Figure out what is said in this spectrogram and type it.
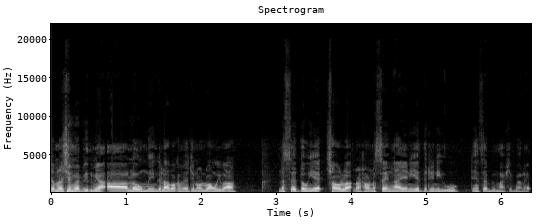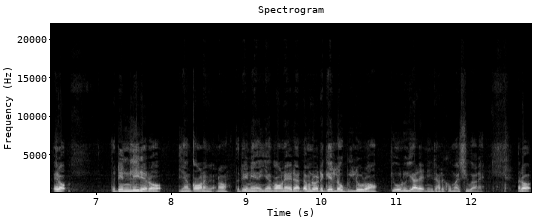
တမန်ရှင်မပြည်သူများအားလုံးမင်္ဂလာပါခင်ဗျာကျွန်တော်လွမ်းဝေပါ23ရက်6လ2025ရက်နေ့ရဲ့သတင်းတွေကိုတင်ဆက်ပေးမှာဖြစ်ပါတယ်အဲ့တော့သတင်းလေးတွေတော့အရင်ကောင်းတယ်ဗျာနော်သတင်းတွေအရင်ကောင်းတယ်ဒါတမန်တော်တကယ်လုတ်ပြီးလို့တော့ပြောလို့ရတဲ့အနေအထားတစ်ခုမှရှိပါတယ်အဲ့တော့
